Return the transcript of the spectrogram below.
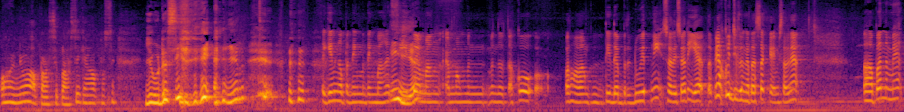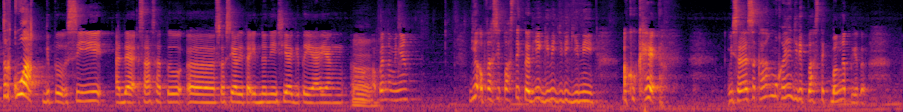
oh ini mah operasi plastik yang operasi ya udah sih anjir. Lagian nggak penting-penting banget sih Iya. itu emang emang men- menurut aku orang-orang tidak berduit nih sorry sorry ya. Tapi aku juga ngerasa kayak misalnya apa namanya terkuak gitu. Si ada salah satu eh, sosialita Indonesia gitu ya yang eh, Hmm. apa namanya dia operasi plastik tadinya gini jadi gini. Aku kayak misalnya sekarang mukanya jadi plastik banget gitu.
